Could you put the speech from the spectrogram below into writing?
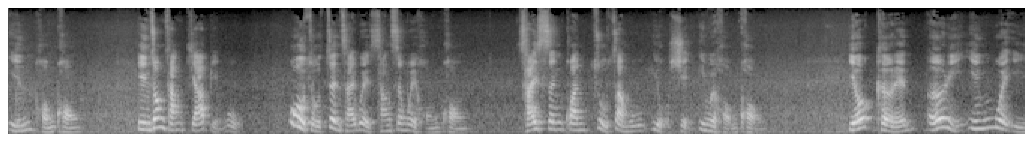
寅红空。寅中藏甲丙戊，戊主正财位长生位红空，财生官助丈夫有限，因为红空。有可能儿女因为以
